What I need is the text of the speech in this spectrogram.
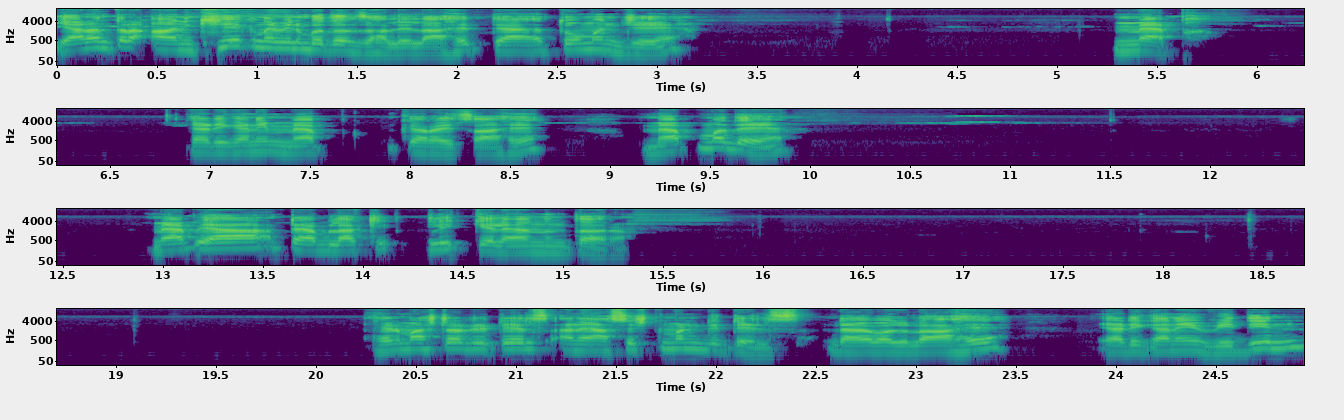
यानंतर आणखी एक नवीन बदल झालेला आहे. त्या तो म्हणजे मॅप या ठिकाणी मॅप करायचा आहे. मॅपमध्ये मॅप या टॅबला क्लिक केल्यानंतर हेडमास्टर डिटेल्स आणि असिस्टमेंट डिटेल्स डाव्या बाजूला आहे. या ठिकाणी विदिन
